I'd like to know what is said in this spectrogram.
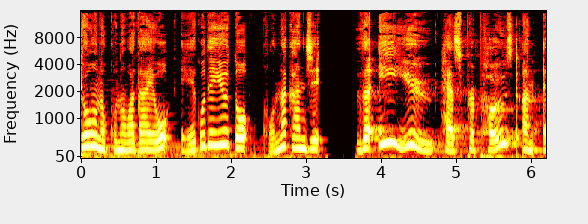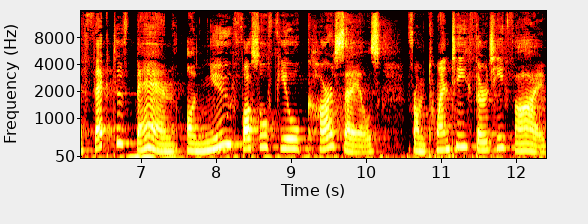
今日のこの話題を英語で言うとこんな感じ。The EU has proposed an effective ban on new fossil fuel car sales from 2035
